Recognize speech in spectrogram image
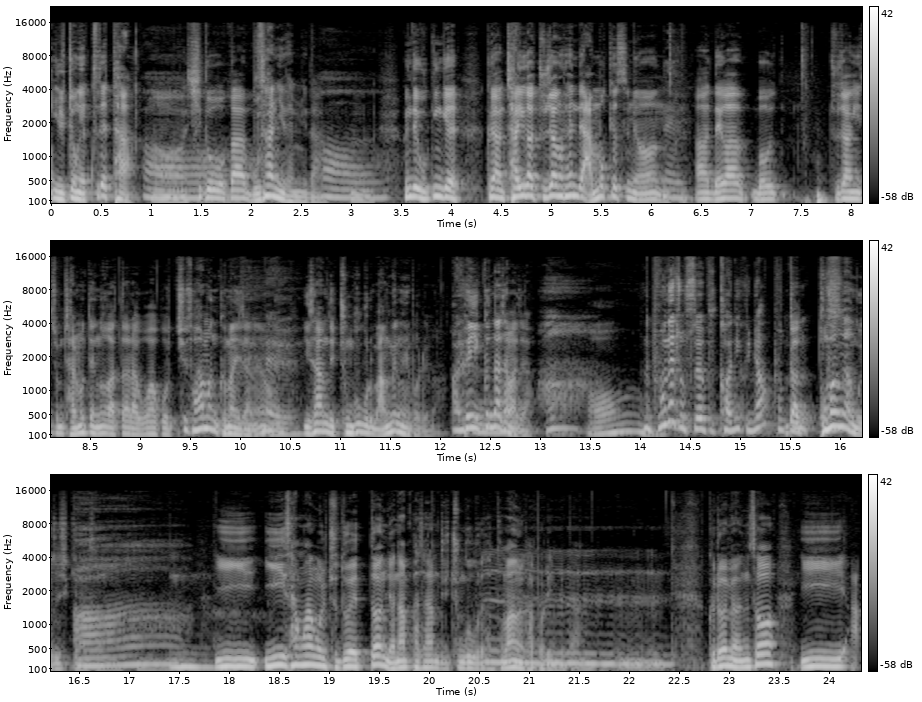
일종의 쿠데타 어, 어. 시도가 무산이 됩니다. 어. 어. 근데 웃긴 게 그냥 자기가 주장을 했는데 안 먹혔으면 네. 아 내가 뭐 주장이 좀 잘못된 것 같다라고 하고 취소하면 그만이잖아요. 네. 이 사람들이 중국으로 망명해 버려요. 아이고. 회의 끝나자마자. 어. 근데 보내줬어요 북한이 그냥 보통. 그러니까 도망간 거죠 쉽게 말해서. 아. 음. 이, 이 상황을 주도했던 연합파 사람들이 중국으로 다 도망을 가버립니다. 음, 음, 음, 음, 그러면서 이 아-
